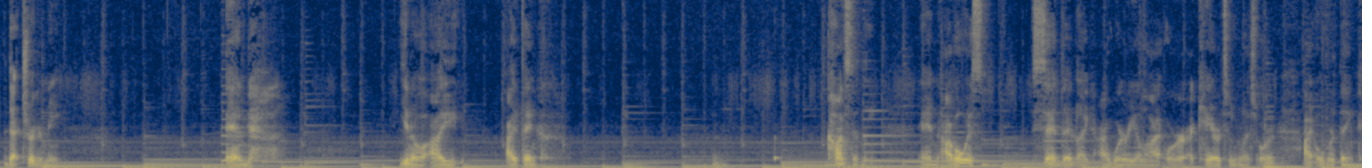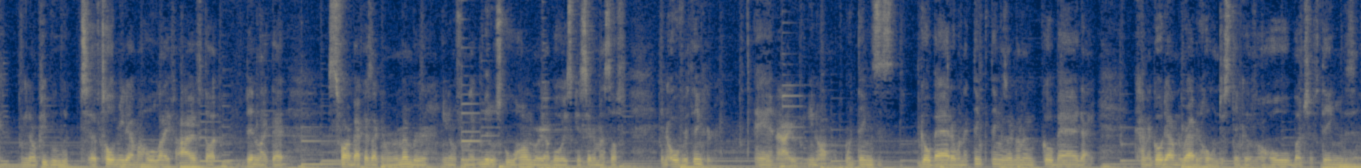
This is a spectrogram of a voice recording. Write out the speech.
that trigger me and you know i i think constantly. And i've always said that like i worry a lot or i care too much or i overthink. You know people have told me that my whole life. I've thought been like that as far back as i can remember you know from like middle school onward i've always considered myself an overthinker. And I, you know, when things go bad or when I think things are gonna go bad, I kind of go down the rabbit hole and just think of a whole bunch of things and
